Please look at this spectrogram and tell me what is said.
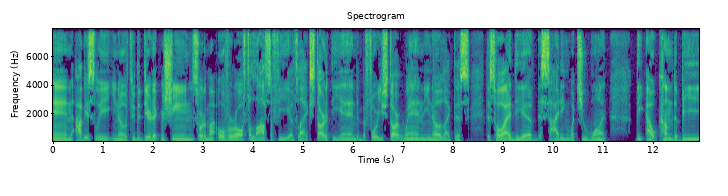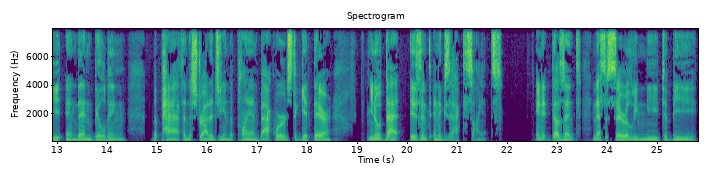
and obviously, you know, through the Dyrdek machine and sort of my overall philosophy of like start at the end and before you start when, you know, like this this whole idea of deciding what you want the outcome to be and then building the path and the strategy and the plan backwards to get there. You know, that isn't an exact science. And it doesn't necessarily need to be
